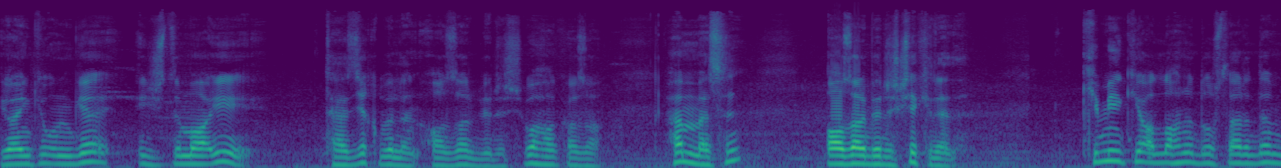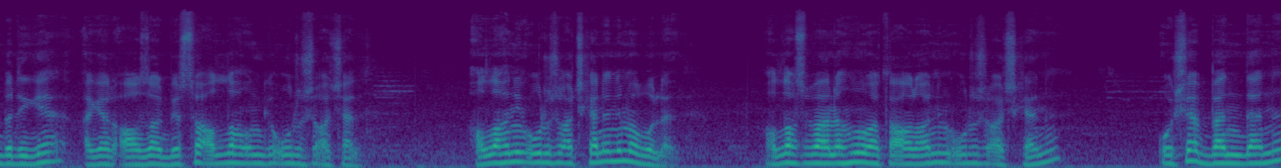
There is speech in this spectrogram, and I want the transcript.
yoyinki unga ijtimoiy tazyiq bilan ozor berish. Va hokazo hammasi ozor berishga kiradi. Kimiki allohni do'stlaridan biriga agar ozor bersa olloh unga urush ochadi. Allohning urush ochgani nima bo'ladi? Alloh subhanahu va taoloning urush ochgani o'sha bandani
